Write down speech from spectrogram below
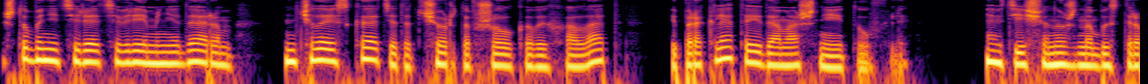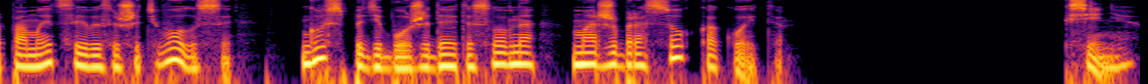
и чтобы не терять времени даром, начала искать этот чертов шелковый халат и проклятые домашние туфли. А ведь еще нужно быстро помыться и высушить волосы. Господи боже, да это словно марш-бросок какой-то. Ксения.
